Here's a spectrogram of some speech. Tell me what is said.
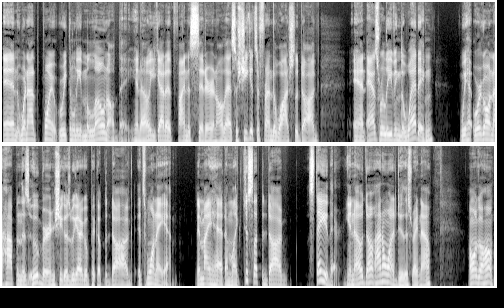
and we're not at the point where we can leave him alone all day. You know, you got to find a sitter and all that. So she gets a friend to watch the dog. And as we're leaving the wedding, we ha- we're going to hop in this Uber, and she goes, "We got to go pick up the dog." It's 1 a.m. In my head, I'm like, just let the dog stay there. You know, don't I don't want to do this right now. I want to go home.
